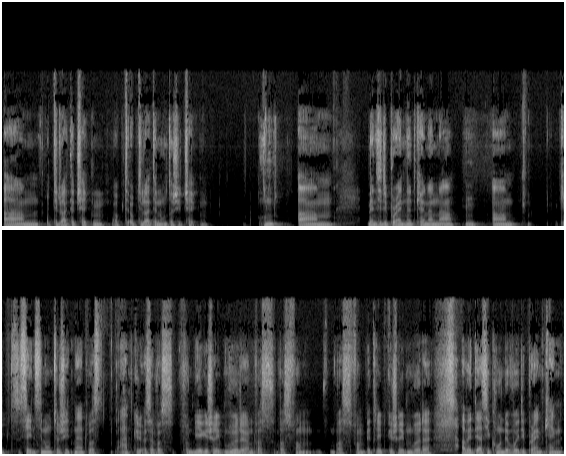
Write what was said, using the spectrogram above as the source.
ähm, ob die Leute checken, ob die, ob die Leute den Unterschied checken. Und? Ähm, wenn Sie die Brand nicht kennen, na, mhm. ähm, gibt, sehen Sie den Unterschied nicht, was hat, also was von mir geschrieben wurde mhm. und was, was vom, was vom Betrieb geschrieben wurde. Aber in der Sekunde, wo ich die Brand kenne,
